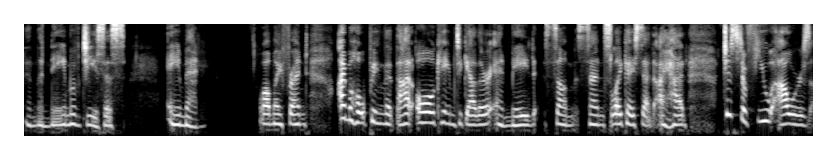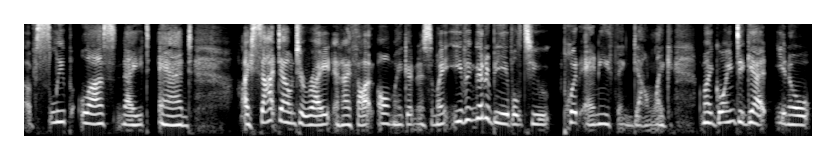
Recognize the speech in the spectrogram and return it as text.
In the name of Jesus, amen. Well, my friend, I'm hoping that that all came together and made some sense. Like I said, I had just a few hours of sleep last night and I sat down to write and I thought, oh my goodness, am I even going to be able to put anything down? Like, am I going to get, you know,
